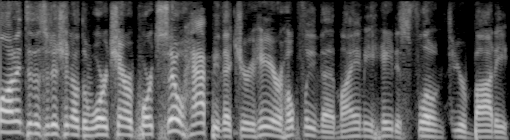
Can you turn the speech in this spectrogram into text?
on into this edition of the War Chant Report. So happy that you're here. Hopefully, the Miami hate is flowing through your body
